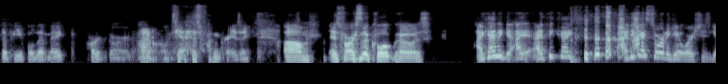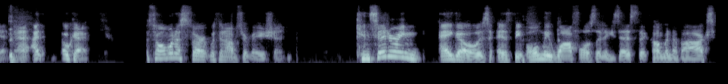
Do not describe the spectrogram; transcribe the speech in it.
the people that make HeartGard? I don't know. Yeah, it's fucking crazy. Um, as far as the quote goes, I kind of get. I I think I I think I sort of get where she's getting at. I okay. So I want to start with an observation. Considering Eggos as the only waffles that exist that come in a box,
